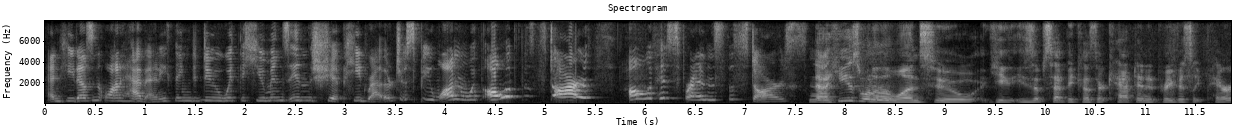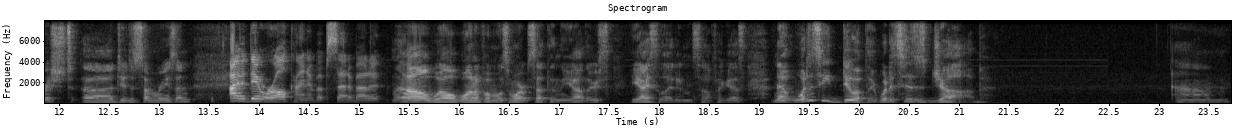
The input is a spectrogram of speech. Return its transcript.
and he doesn't want to have anything to do with the humans in the ship. He'd rather just be one with all of the stars. All of his friends, the stars. Now he is one of the ones who he, he's upset because their captain had previously perished uh, due to some reason. I, they were all kind of upset about it. Oh well, one of them was more upset than the others. He isolated himself, I guess. Now, what does he do up there? What is his job? Um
